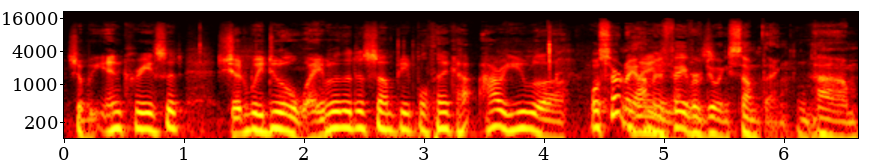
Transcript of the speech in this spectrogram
Should we increase it? Should we do away with it, as some people think? How, how are you? Uh, Well, certainly, I'm in favor of doing something. Um,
